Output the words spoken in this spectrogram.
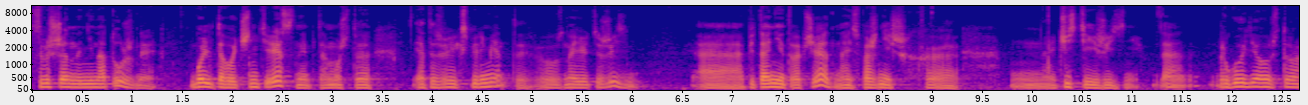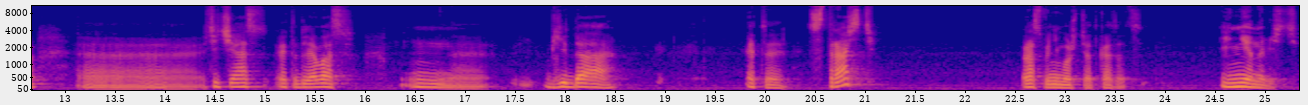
совершенно ненатужные. Более того, очень интересные, потому что это же эксперименты, вы узнаете жизнь. А питание – это вообще одна из важнейших э, частей жизни. Да? Другое дело, что э, сейчас это для вас э, еда – это страсть, раз вы не можете отказаться, и ненависть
